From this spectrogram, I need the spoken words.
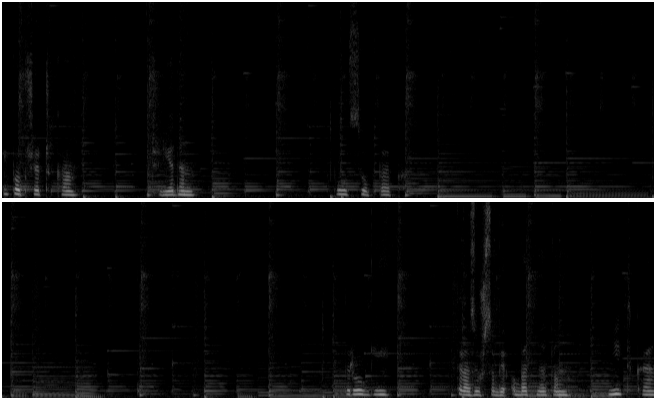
i poprzeczka, czyli jeden półsłupek. Drugi. Teraz już sobie obetnę tą nitkę.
